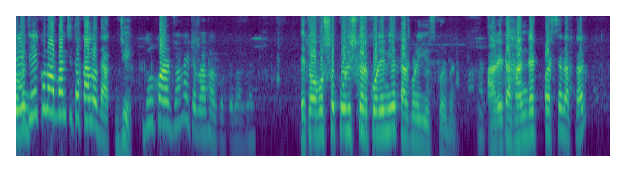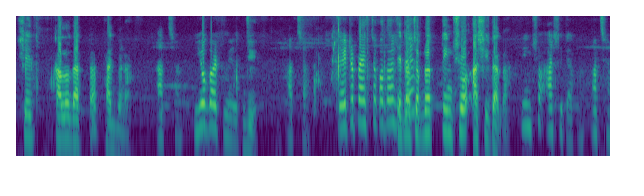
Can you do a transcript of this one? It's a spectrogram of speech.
করবেন। যে কোনো অবাঞ্ছিত কালো দাগ জি। দূর করার জন্য এটা ব্যবহার করতে পারবেন। এটা অবশ্য পরিষ্কার করে নিয়ে তারপরে ইউজ করবেন। আচ্ছা, আর এটা হান্ড্রেড পার্সেন্ট আপনার সেই কালো দাগটা থাকবে না। আচ্ছা। ইয়োগার্ট মিল্ক জি। আচ্ছা। তো এটার প্রাইসটা কত এটা আসবে হচ্ছে আপনার তিনশো আশি টাকা। তিনশো আশি টাকা আচ্ছা।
